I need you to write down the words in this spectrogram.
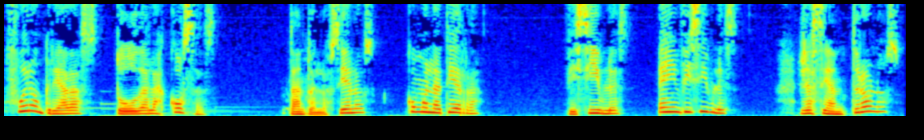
fueron creadas todas las cosas, tanto en los cielos como en la tierra, visibles e invisibles, ya sean tronos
